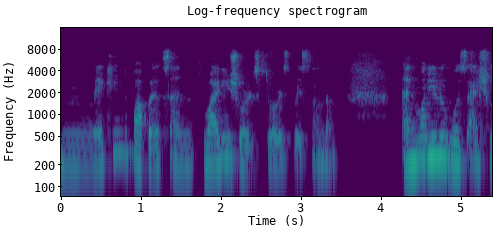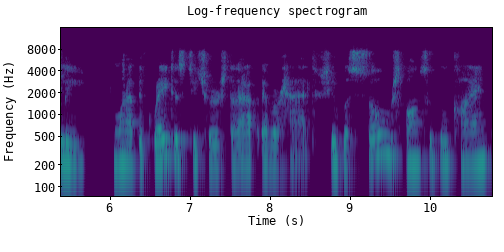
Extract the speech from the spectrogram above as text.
making the puppets and writing short stories based on them. And Moniru was actually one of the greatest teachers that I've ever had. She was so responsible, kind,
